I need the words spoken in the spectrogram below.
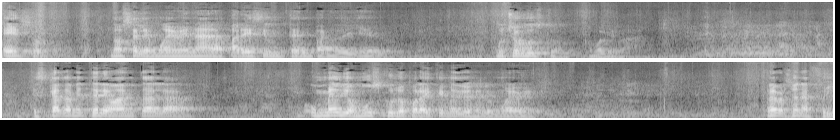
eso, no se le mueve nada, parece un témpano de hielo. Mucho gusto, ¿cómo le va? Escasamente levanta la, un medio músculo por ahí que medio se le mueve. Una persona fría.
